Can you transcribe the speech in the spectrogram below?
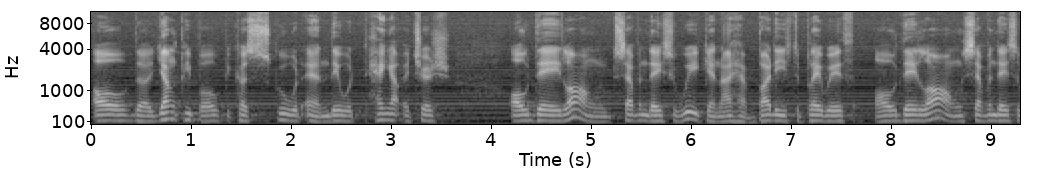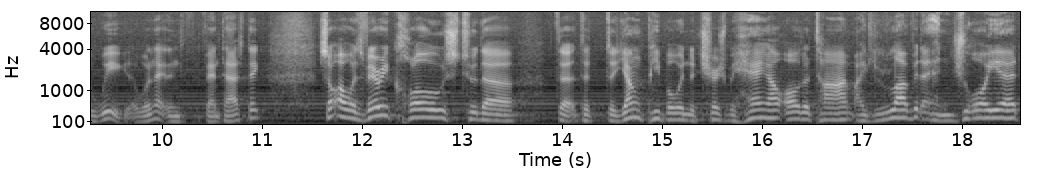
all the young people, because school would end, they would hang out at church all day long, seven days a week. And I have buddies to play with all day long, seven days a week. Wasn't that fantastic? So I was very close to the, the, the, the young people in the church. We hang out all the time. I love it. I enjoy it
